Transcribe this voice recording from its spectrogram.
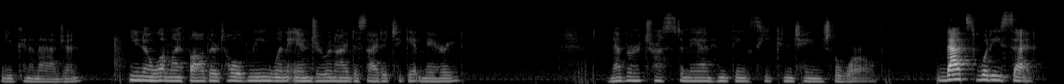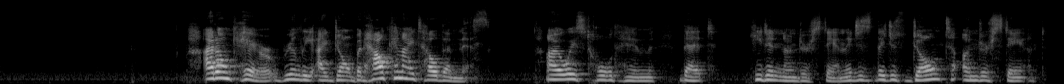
You can imagine. You know what my father told me when Andrew and I decided to get married? Never trust a man who thinks he can change the world. That's what he said. I don't care, really, I don't, but how can I tell them this? I always told him that he didn't understand. They just they just don't understand.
